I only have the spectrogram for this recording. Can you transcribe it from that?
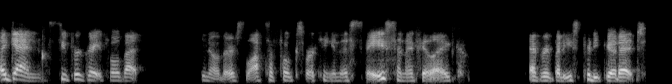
again super grateful that you know there's lots of folks working in this space and i feel like everybody's pretty good at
